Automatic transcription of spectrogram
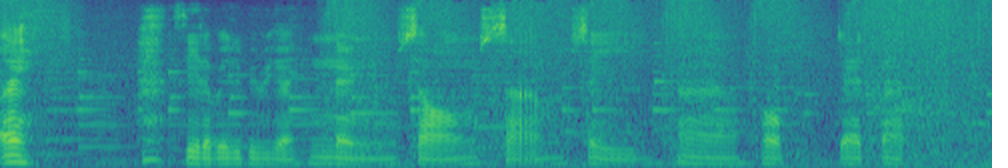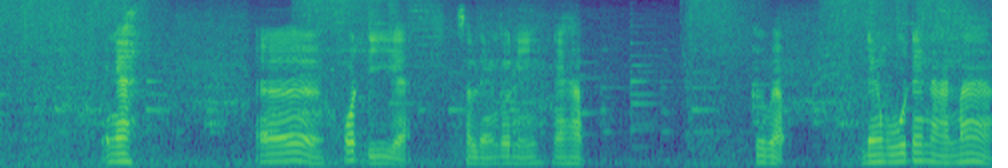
เอ้ย CWW เฉยหนึ่งสองสามสี่ห้าหกเจ็ดแปดเป็นไง เออ โคตรดีอะสเลียงตัวนี้นะครับ คือแบบเลี้ยงบูธได้นานมาก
